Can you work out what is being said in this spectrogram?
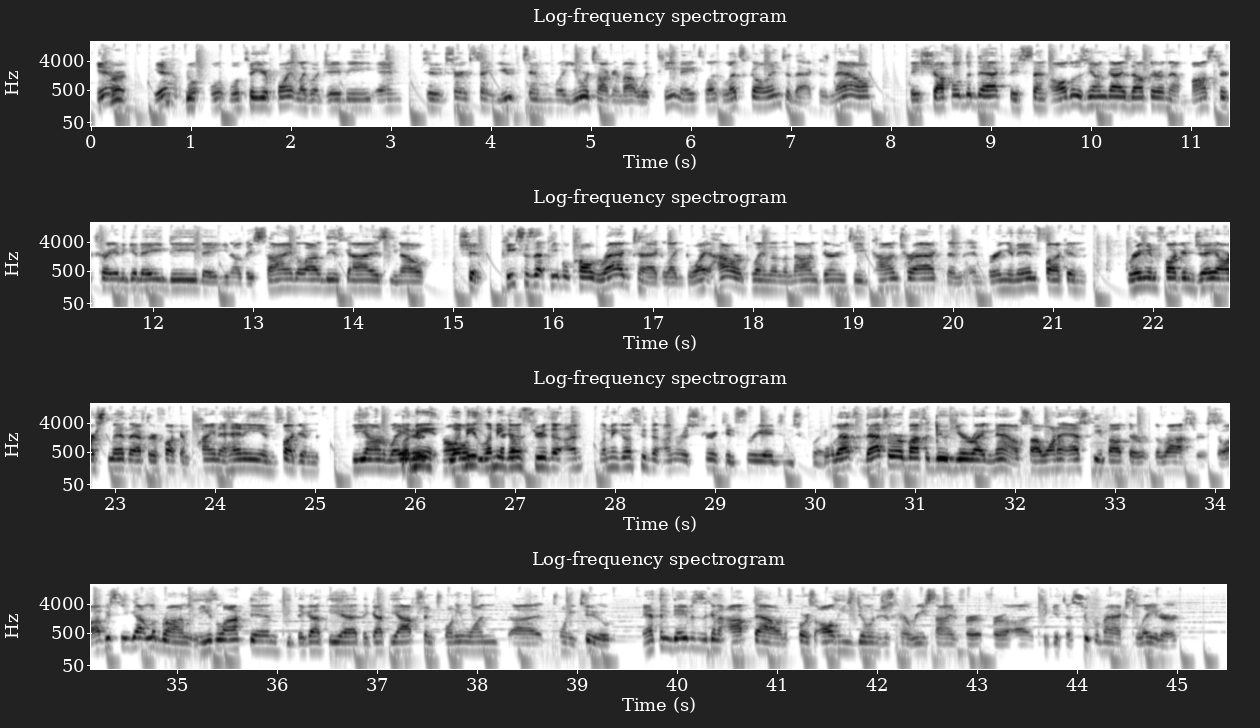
Yeah, right. yeah. Well, well, well, to your point, like what JB and to a certain extent, you Tim, what you were talking about with teammates. Let, let's go into that because now they shuffled the deck. They sent all those young guys out there in that monster trade to get AD. They, you know, they signed a lot of these guys. You know, shit pieces that people call ragtag, like Dwight Howard playing on a non-guaranteed contract and, and bringing in fucking bringing fucking J.R. Smith after fucking pint of henny and fucking Dion Waiters. Let me let me let me go through the un, let me go through the unrestricted free agents quick. Well, that's that's what we're about to do here right now. So I want to ask you about the the roster. So obviously you got LeBron, he's locked in. They got the uh, they got the option 21 uh, 22. Anthony Davis is going to opt out. And of course, all he's doing is just going to re-sign for for uh, to get to supermax later.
